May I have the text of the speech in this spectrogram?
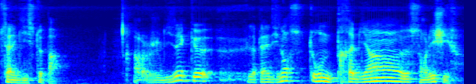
ça n'existe pas. Alors je disais que la planète finance tourne très bien sans les chiffres.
